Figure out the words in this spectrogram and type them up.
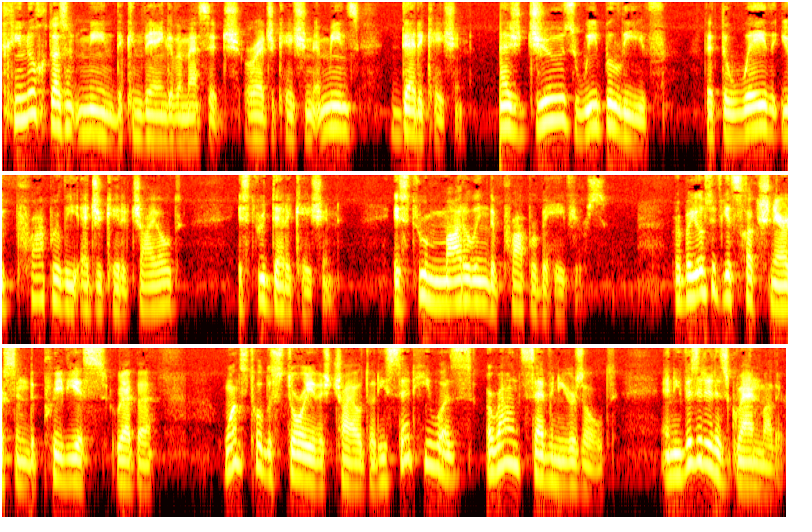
Chinuch doesn't mean the conveying of a message or education, it means dedication. As Jews, we believe that the way that you properly educate a child is through dedication, is through modeling the proper behaviors. Rabbi Yosef Yitzchak Schneerson, the previous Rebbe, once told the story of his childhood. He said he was around seven years old, and he visited his grandmother,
